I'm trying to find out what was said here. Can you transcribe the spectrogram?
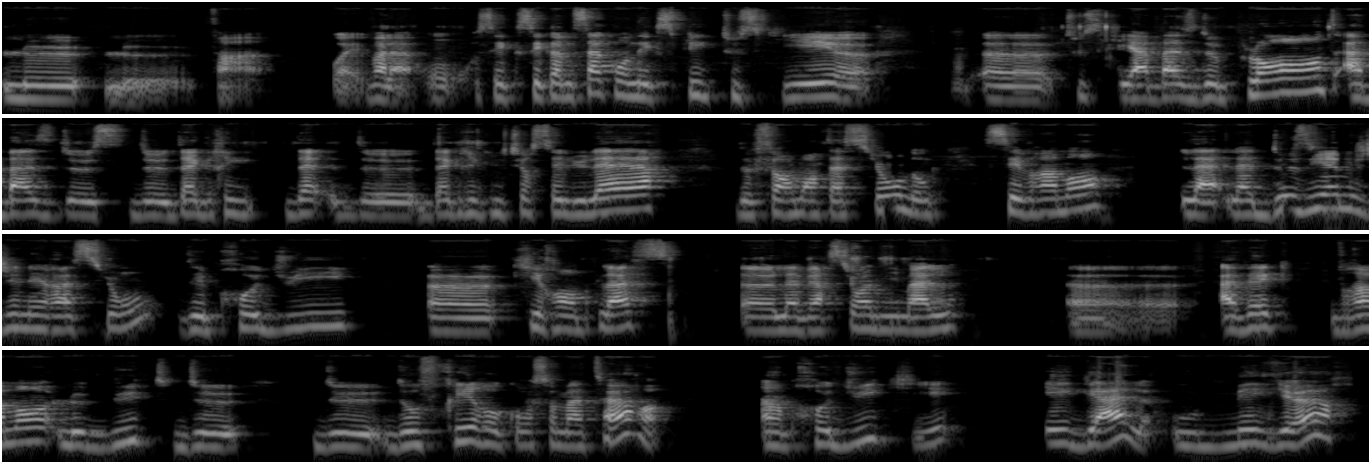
le, le, enfin, ouais, voilà, c'est comme ça qu'on explique tout ce qui est euh, euh, tout ce qui est à base de plantes, à base de d'agriculture cellulaire, de fermentation. Donc c'est vraiment la, la, deuxième génération des produits euh, qui remplacent euh, la version animale, euh, avec vraiment le but de d'offrir aux consommateurs un produit qui est égal ou meilleur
